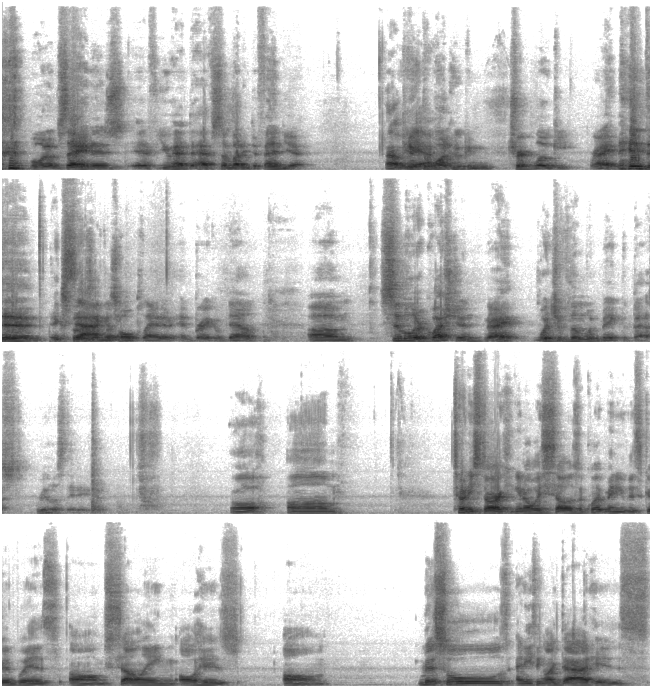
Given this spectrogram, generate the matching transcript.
but what I'm saying is, if you had to have somebody defend you, Oh pick yeah. the one who can trick Loki, right, into exposing Exactly. his whole plan and, and break him down. Um, similar question, right? Which of them would make the best real estate agent? Oh, um, Tony Stark. He can always sell his equipment. He was good with um, selling all his um, missiles, anything like that. His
